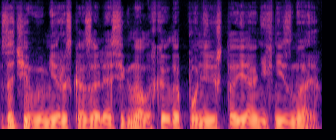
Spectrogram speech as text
«Зачем вы мне рассказали о сигналах, когда поняли, что я о них не знаю?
